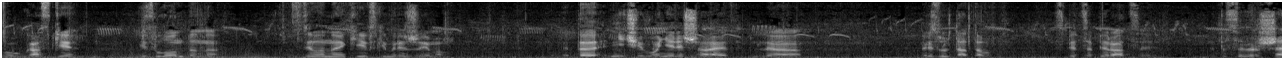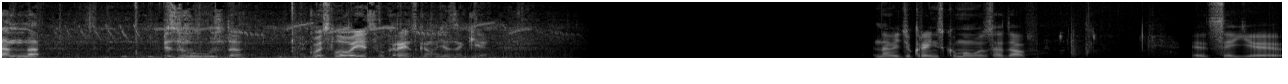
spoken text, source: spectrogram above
по указке из Лондона, сделанное киевским режимом. Это ничего не решает для результатов спецоперации. Это совершенно безглуздо. Такое слово есть в украинском языке. Навіть українську мову згадав. Е, Цей е,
